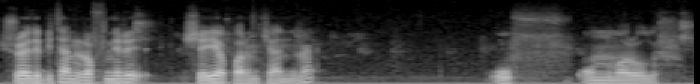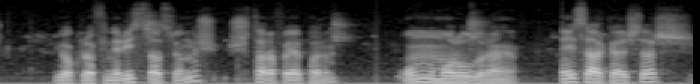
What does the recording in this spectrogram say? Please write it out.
Şuraya da bir tane rafineri şey yaparım kendime. Of 10 numara olur. Yok rafineri istasyonunu şu, şu tarafa yaparım. 10 numara olur ha. Neyse arkadaşlar.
